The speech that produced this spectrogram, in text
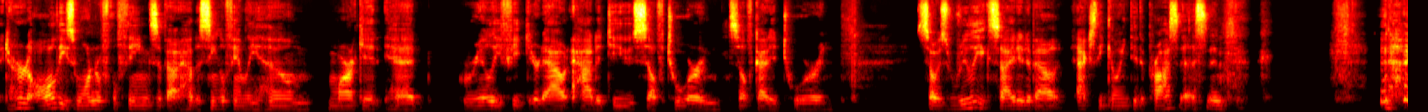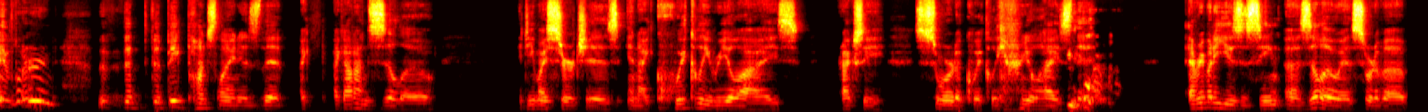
I'd heard all these wonderful things about how the single family home market had really figured out how to do self tour and self guided tour. And so I was really excited about actually going through the process. And, and I learned the, the, the big punchline is that I, I got on Zillow, I do my searches, and I quickly realize, or actually, sort of quickly realize that everybody uses uh, Zillow as sort of a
